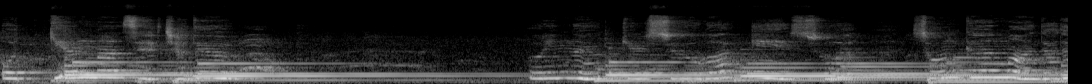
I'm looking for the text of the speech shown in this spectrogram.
옷길만 스쳐도 손끝만져도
